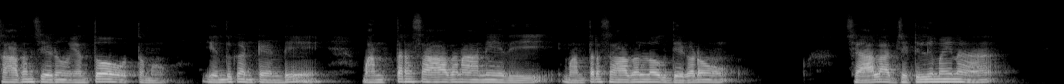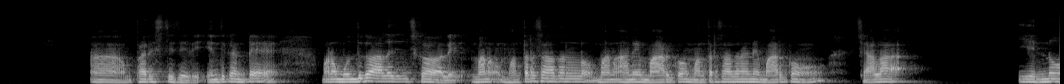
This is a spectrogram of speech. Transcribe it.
సాధన చేయడం ఎంతో ఉత్తమం. ఎందుకంటే అండి మంత్ర సాధన అనేది మంత్ర సాధనలోకి దిగడం చాలా జటిలమైన పరిస్థితి ఇది. ఎందుకంటే మనం ముందుగా ఆలోచించుకోవాలి. మనం మంత్ర సాధనలో మన అనే మార్గం మంత్ర సాధన అనే మార్గం చాలా ఎన్నో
